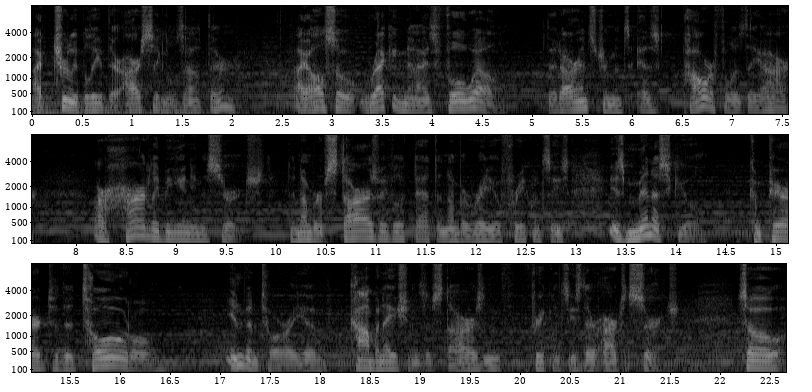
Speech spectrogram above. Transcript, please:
I truly believe there are signals out there. I also recognize full well that our instruments, as powerful as they are, are hardly beginning the search. The number of stars we've looked at, the number of radio frequencies, is minuscule compared to the total inventory of combinations of stars and frequencies there are to search. So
